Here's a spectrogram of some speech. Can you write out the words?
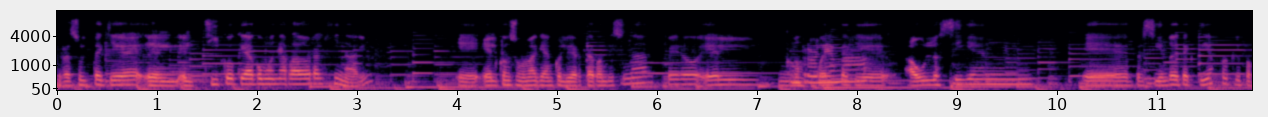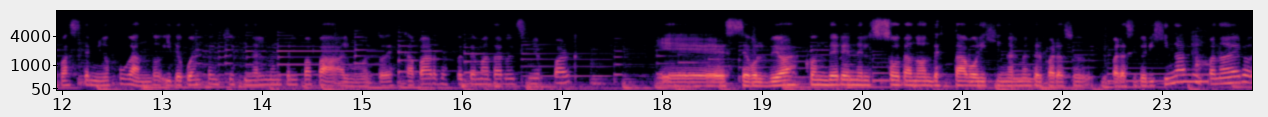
resulta que el, el chico queda como narrador al final. Eh, él con su mamá quedan con libertad condicional, pero él nos cuenta que aún lo siguen eh, persiguiendo detectives porque el papá se terminó fugando y te cuentan que finalmente el papá, al momento de escapar después de matar al señor Park, eh, se volvió a esconder en el sótano donde estaba originalmente el parásito, el parásito original, el panadero,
